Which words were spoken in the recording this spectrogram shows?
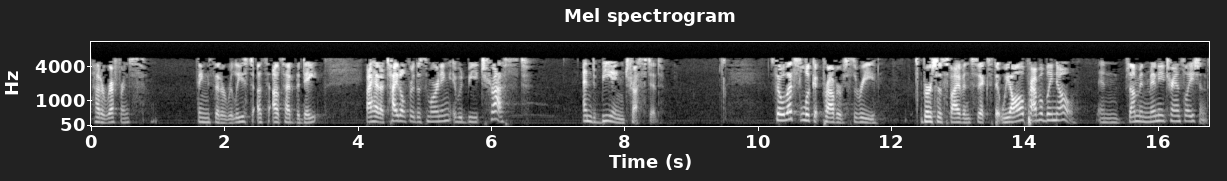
how to reference things that are released outside of the date. If I had a title for this morning, it would be Trust and Being Trusted. So let's look at Proverbs 3, verses 5 and 6 that we all probably know, and some in many translations.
